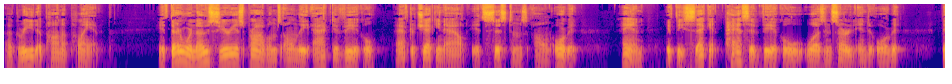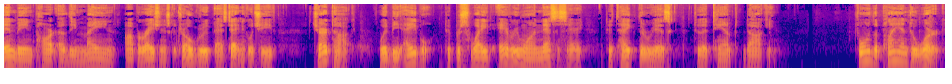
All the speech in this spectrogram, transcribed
agreed upon a plan if there were no serious problems on the active vehicle after checking out its systems on orbit, and if the second passive vehicle was inserted into orbit, then being part of the main operations control group as technical chief, Chertok would be able to persuade everyone necessary to take the risk to attempt docking. For the plan to work,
